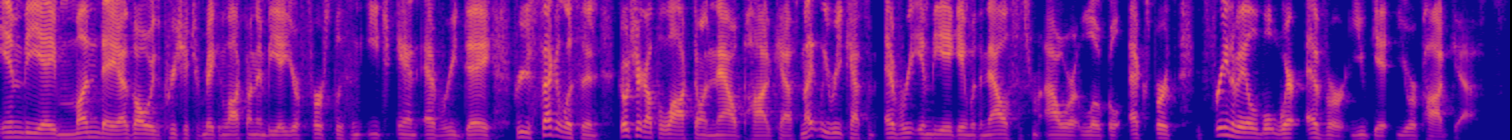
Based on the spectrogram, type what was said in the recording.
NBA Monday. As always, appreciate you for making Locked On NBA your first listen each and every day. For your second listen, go check out the Locked On Now podcast, nightly recaps of every NBA game with analysis from our local experts. It's free and available wherever you get your podcasts.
